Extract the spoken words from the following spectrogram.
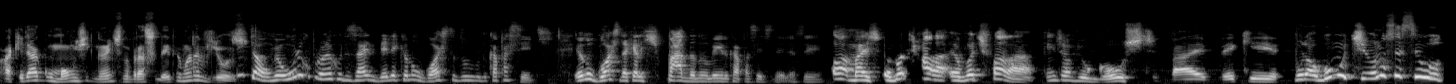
Aquele Agumon gigante no braço dele é maravilhoso. Então, o meu único problema com o design dele é que eu não gosto do, do capacete. Eu não gosto daquela espada no meio do capacete dele, assim. Ó, oh, mas eu vou te falar, eu vou te falar. Quem já viu Ghost vai ver que, por algum motivo, eu não sei se o,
